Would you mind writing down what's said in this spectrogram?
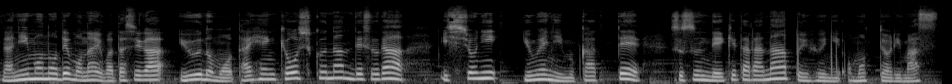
何者でもない私が言うのも大変恐縮なんですが一緒に夢に向かって進んでいけたらなというふうに思っております。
